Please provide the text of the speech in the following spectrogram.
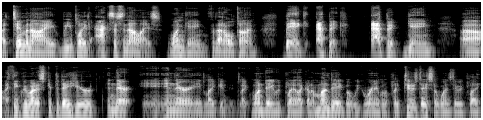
uh, Tim and I, we played Axis and Allies, one game for that whole time. Big, epic, epic game. Uh, I think we might have skipped a day here and there. In there, like in, like one day we'd play like on a Monday, but we weren't able to play Tuesday, so Wednesday we'd play.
